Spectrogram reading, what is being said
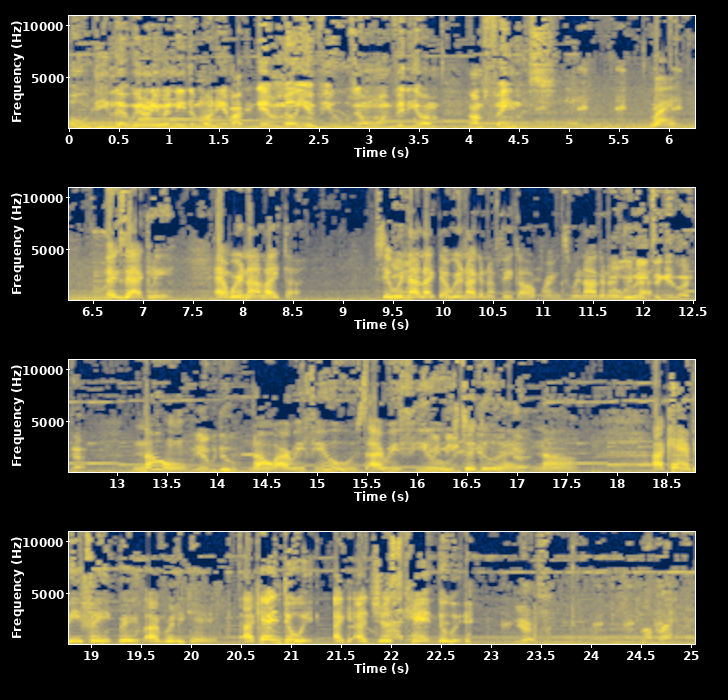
OD lit. We don't even need the money. If I could get a million views on one video, I'm I'm famous. Right. Exactly. And we're not like that. See, But we're we- not like that. We're not gonna fake our pranks. We're not gonna do we need to get like that. No. Yeah, we do. No, I refuse. I refuse to, to do like that. that. No. I can't be fake, babe. I really can't. I can't do it. I, I just can't do it. Yes. We're going to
